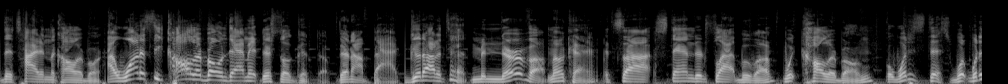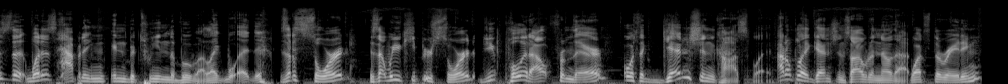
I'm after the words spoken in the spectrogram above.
they're tied in the collarbone. I want to see collarbone, damn it. They're still good though. They're not bad. Good out of 10. Minerva. Okay. It's uh standard flat booba with collarbone. But what is this? What what is the what is happening in between the booba? Like what, is that a sword? Is that where you keep your sword? Do you pull it out from there? Oh, it's a Genshin cosplay. I don't play Genshin, so I wouldn't know that. What's the rating?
